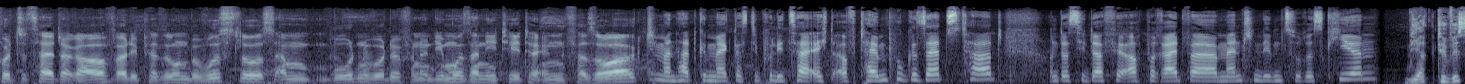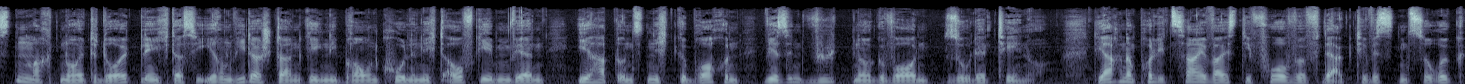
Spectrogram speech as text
Kurze Zeit darauf war die Person bewusstlos am Boden, wurde von den DemosanitäterInnen versorgt. Man hat gemerkt, dass die Polizei echt auf Tempo gesetzt hat und dass sie dafür auch bereit war, Menschenleben zu riskieren. Die Aktivisten machten heute deutlich, dass sie ihren Widerstand gegen die Braunkohle nicht aufgeben werden. Ihr habt uns nicht gebrochen, wir sind wütender geworden, so der Tenor. Die Aachener Polizei weist die Vorwürfe der Aktivisten zurück.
